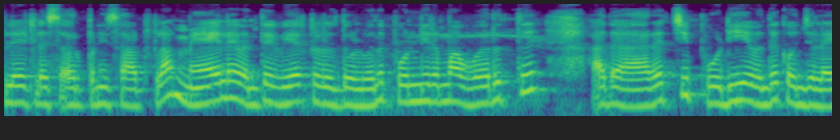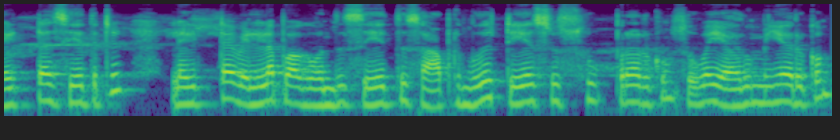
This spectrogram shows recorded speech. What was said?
பிளேட்டில் சர்வ் பண்ணி சாப்பிட்டுக்கலாம். மேலே வந்து வேர்க்கடலை தூள் வந்து பொன்னிறமாக வறுத்து அதை அரைச்சி பொடியை வந்து கொஞ்சம் லைட்டாக சேர்த்துட்டு லைட்டாக வெள்ளைப்பாகு வந்து சேர்த்து சாப்பிடும்போது டேஸ்ட்டு சூப்பராக இருக்கும் சுவை அருமையாக இருக்கும்.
